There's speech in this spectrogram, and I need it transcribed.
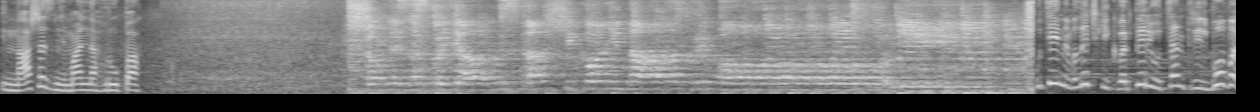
і наша знімальна група. Щоб не застоялись наші коні на невеличкій квартирі у центрі Львова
